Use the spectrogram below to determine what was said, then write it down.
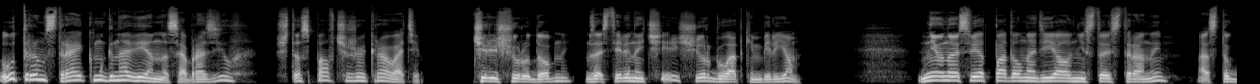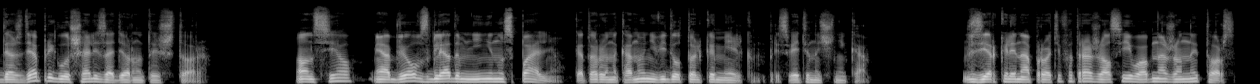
Утром Страйк мгновенно сообразил, что спал в чужой кровати. Чересчур удобной, застеленной чересчур гладким бельем. Дневной свет падал на одеяло не с той стороны, а стук дождя приглушали задернутые шторы. Он сел и обвел взглядом Нинину спальню, которую накануне видел только мельком при свете ночника. В зеркале напротив отражался его обнаженный торс.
